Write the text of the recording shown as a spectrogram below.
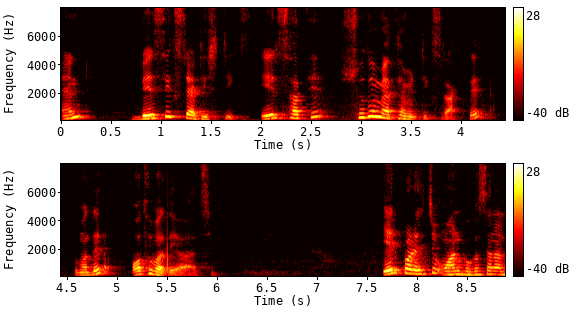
and basic statistics, এর সাথে শুধু ম্যাথামেটিক্স রাখতে তোমাদের অথবা দেওয়া আছে। এরপরে হচ্ছে one vocational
